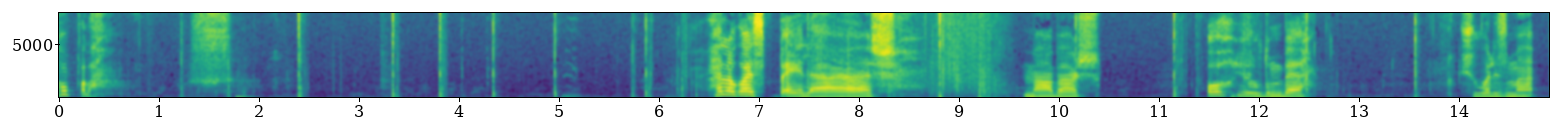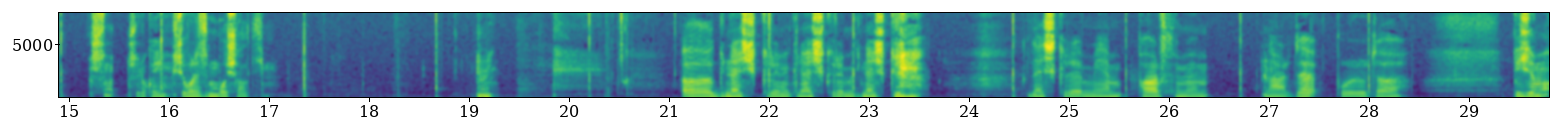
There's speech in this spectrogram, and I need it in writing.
Hoppala. Hello guys beyler. Ne haber? Oh yoruldum be. Şu valizimi şunu şöyle koyayım. Şu valizimi boşaltayım. Ee, güneş kremi, güneş kremi, güneş kremi. Güneş kremim, parfümüm nerede? Burada. Pijama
